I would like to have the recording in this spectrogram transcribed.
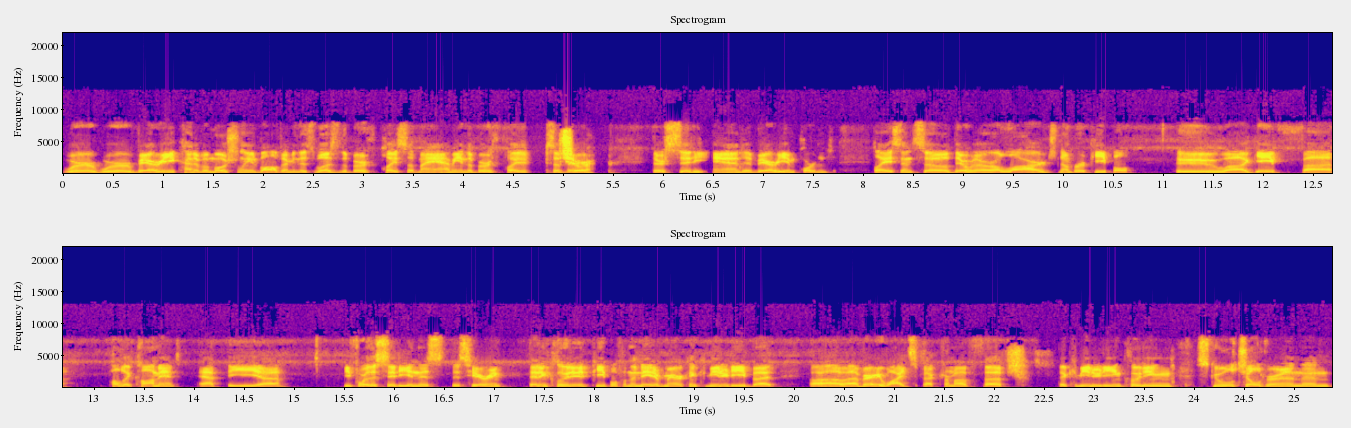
were were very kind of emotionally involved. I mean, this was the birthplace of Miami and the birthplace of sure. their their city, and a very important place. And so there were a large number of people who uh, gave uh, public comment at the uh, before the city in this this hearing. That included people from the Native American community, but uh, a very wide spectrum of uh, the community, including school children and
